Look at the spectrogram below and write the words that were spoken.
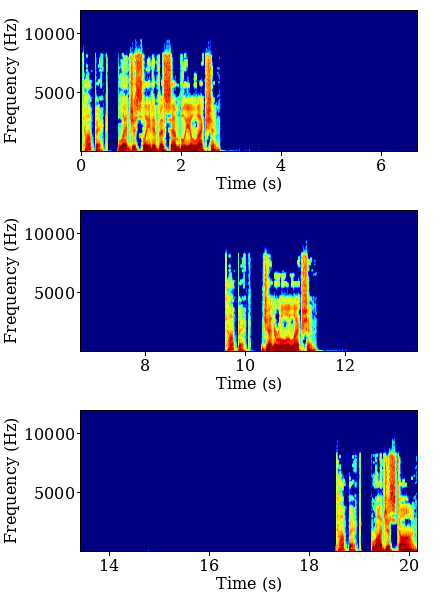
Topic: Legislative Assembly election. Topic: General election. Topic: Rajasthan.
